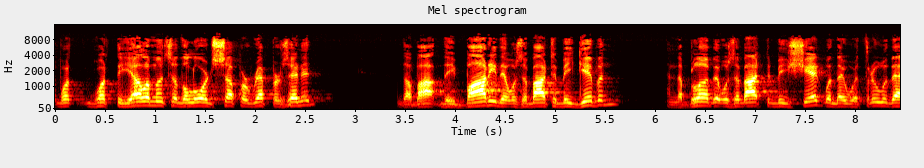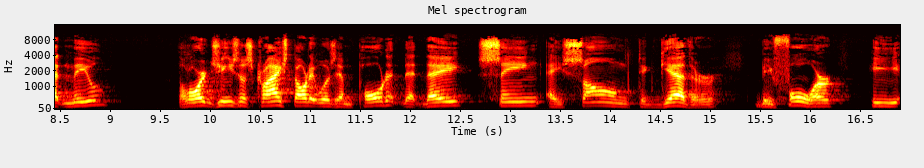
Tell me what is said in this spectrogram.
what, what the elements of the Lord's Supper represented, the, the body that was about to be given, and the blood that was about to be shed when they were through with that meal. The Lord Jesus Christ thought it was important that they sing a song together before he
